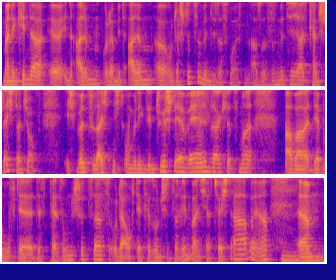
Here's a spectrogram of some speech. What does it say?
meine Kinder äh, in allem oder mit allem äh, unterstützen, wenn sie das wollten. Also es ist mit Sicherheit kein schlechter Job. Ich würde vielleicht nicht unbedingt den Türsteher wählen, sage ich jetzt mal, aber der Beruf der, des Personenschützers oder auch der Personenschützerin, weil ich ja Töchter habe, ja, mhm. ähm,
